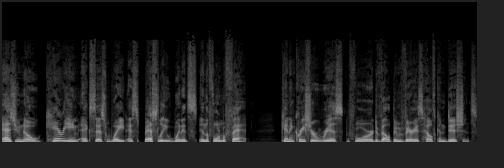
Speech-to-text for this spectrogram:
As you know, carrying excess weight, especially when it's in the form of fat, can increase your risk for developing various health conditions.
